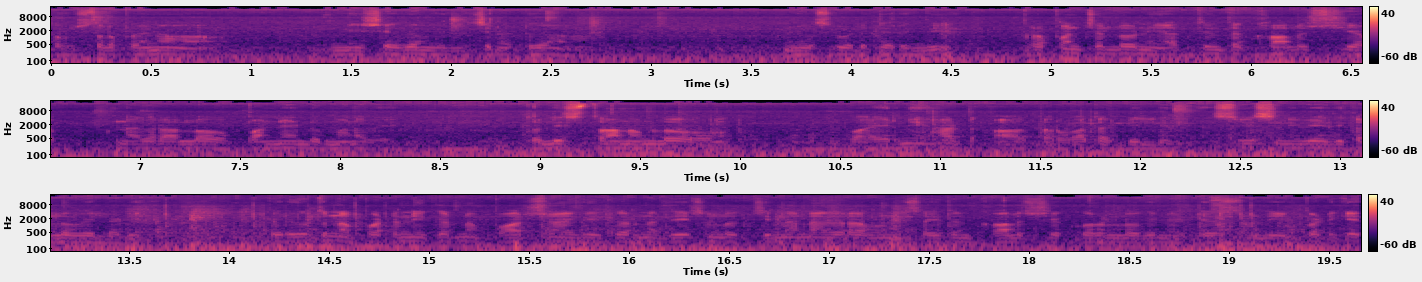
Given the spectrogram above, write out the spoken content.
సంస్థలపైన నిషేధం విధించినట్టుగా న్యూస్ కూడా జరిగింది. ప్రపంచంలోని అత్యంత కాలుష్య నగరాల్లో పన్నెండు మనవే. తొలి స్థానంలో బైర్నిహాట్ ఆ తర్వాత ఢిల్లీ. స్విస్ నివేదికలో వెల్లడి. పెరుగుతున్న పట్టణీకరణ పారిశ్రామికీకరణ దేశంలో చిన్న నగరాలను సైతం కాలుష్య కూరల్లోకి నెట్టేస్తుంది. ఇప్పటికే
